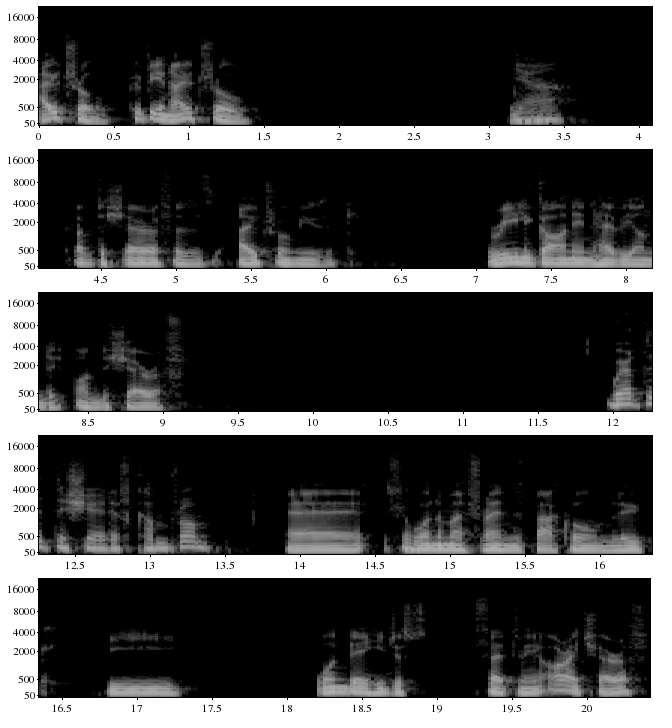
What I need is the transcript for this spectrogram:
Outro could be an outro. Yeah. Could have the sheriff as outro music. Really gone in heavy on the on the sheriff. Where did the sheriff come from? Uh, so one of my friends back home, Luke, he one day he just said to me, "All right, sheriff,"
